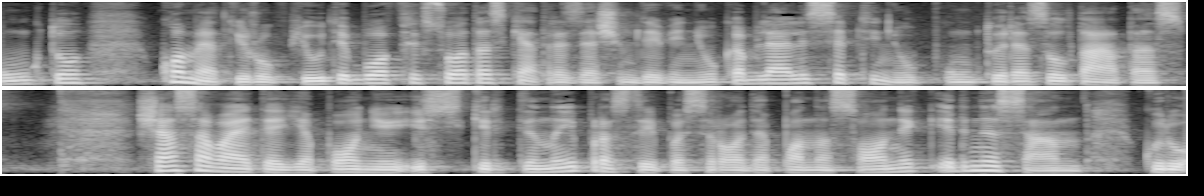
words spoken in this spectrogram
punktų, kuomet į rūpjūtį buvo fiksuotas 49,7 punktų rezultatas. Šią savaitę Japonijoje išskirtinai prastai pasirodė Panasonic ir Nissan, kurių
